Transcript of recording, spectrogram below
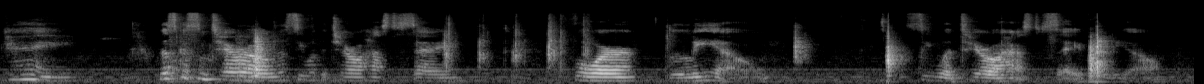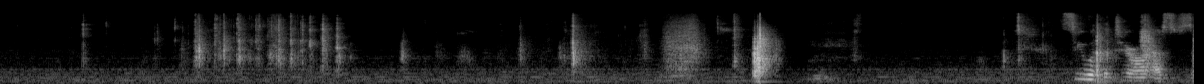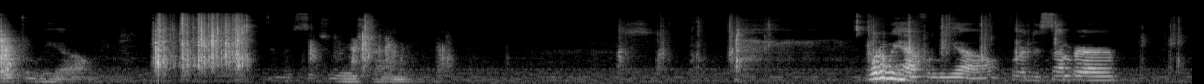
Okay. Let's get some tarot. Let's see what the tarot has to say for Leo. Let's see what tarot has to say for Leo. See what the tarot has to say for Leo in this situation. What do we have for Leo for December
